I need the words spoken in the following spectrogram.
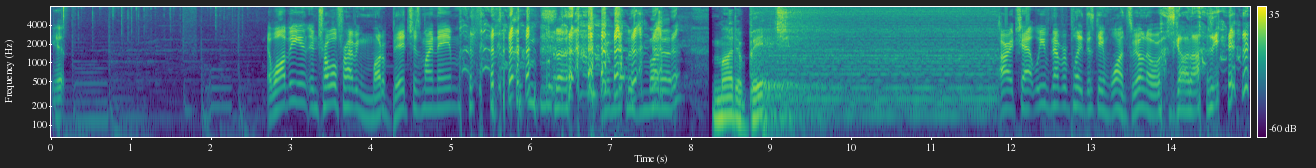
Yep. and will I be in, in trouble for having Mudda Bitch as my name? Mother, your mother's mother. Mother bitch. Alright, chat, we've never played this game once. We don't know what's going on here.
